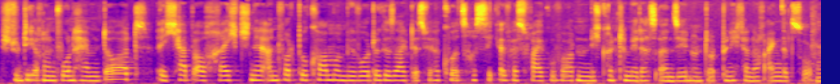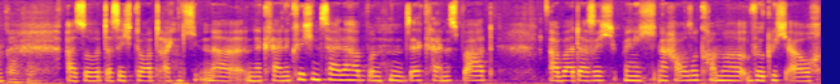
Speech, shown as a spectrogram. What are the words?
Studierendenwohnheim dort. Ich habe auch recht schnell Antwort bekommen und mir wurde gesagt, es wäre kurzfristig etwas frei geworden und ich könnte mir das ansehen und dort bin ich dann noch eingezogen. Okay. Also, dass ich dort eigentlich eine, eine kleine Küchenzeile habe und ein sehr kleines Bad, aber dass ich, wenn ich nach Hause komme, wirklich auch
